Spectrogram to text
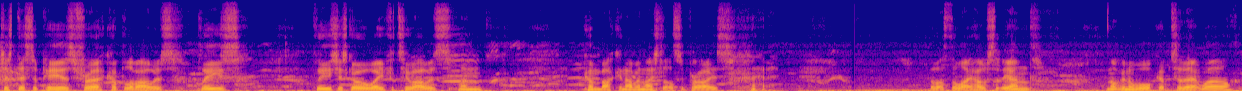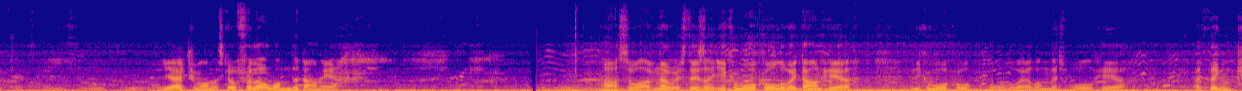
just disappears for a couple of hours. Please, please just go away for two hours and come back and have a nice little surprise. but that's the lighthouse at the end. not going to walk up to that. Well, yeah, come on, let's go for a little wander down here. Uh, so what I've noticed is that you can walk all the way down here and you can walk all, all the way along this wall here, I think.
